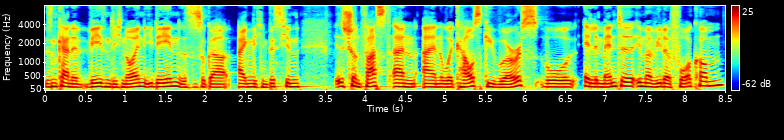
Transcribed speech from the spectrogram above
Es sind keine wesentlich neuen Ideen. Es ist sogar eigentlich ein bisschen, ist schon fast ein, ein Wachowski-Verse, wo Elemente immer wieder vorkommen.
